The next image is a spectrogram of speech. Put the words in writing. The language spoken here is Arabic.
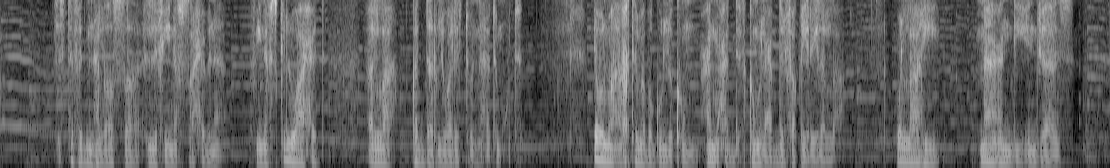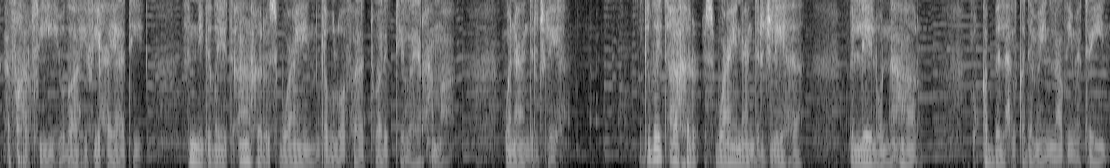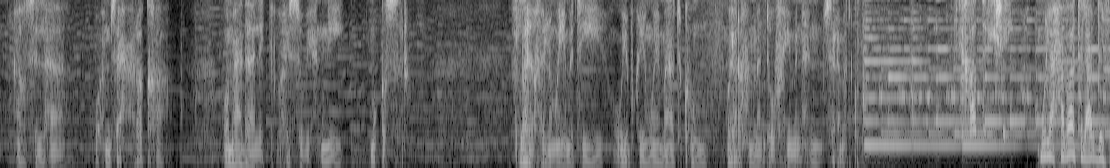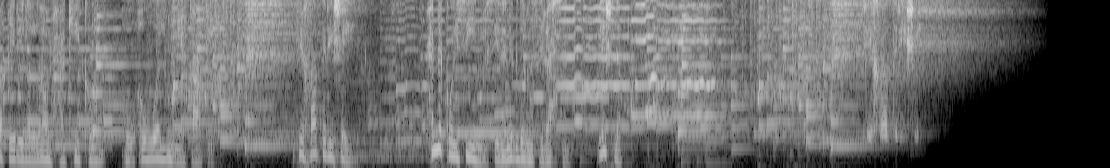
استفد من هالغصة اللي في نفس صاحبنا في نفس كل واحد. الله قدر لوالدته أنها تموت. قبل ما أختم بقول لكم عن محدثكم العبد الفقير إلى الله. والله ما عندي إنجاز أفخر فيه يضاهي في حياتي أني قضيت آخر أسبوعين قبل وفاة والدتي الله يرحمها وأنا عند رجليها. قضيت آخر أسبوعين عند رجليها بالليل والنهار أقبل هالقدمين العظيمتين أغسلها وأمسح عرقها. ومع ذلك أحس بأني مقصر. الله يغفر لميمتي ويبقي ميماتكم ويرحم من توفي منهن سلامتكم. في خاطري شيء. ملاحظات العبد الفقير إلى الله محاكيكم هو أول من يقع فيه. في خاطري شيء. حنا كويسين بس إذا نقدر نصير أحسن. ليش لا؟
